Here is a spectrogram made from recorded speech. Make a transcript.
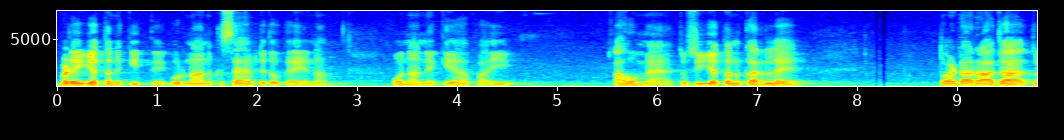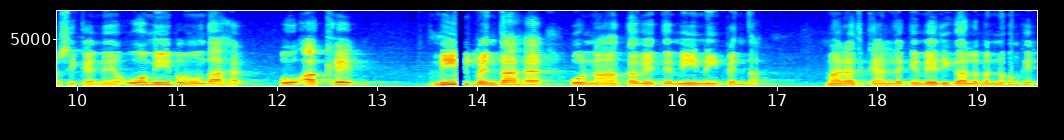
ਬੜੇ ਯਤਨ ਕੀਤੇ। ਗੁਰੂ ਨਾਨਕ ਸਾਹਿਬ ਜਦੋਂ ਗਏ ਨਾ, ਉਹਨਾਂ ਨੇ ਕਿਹਾ, ਭਾਈ, ਆਓ ਮੈਂ, ਤੁਸੀਂ ਯਤਨ ਕਰ ਲਏ ਤੁਹਾਡਾ ਰਾਜਾ, ਤੁਸੀਂ ਕਹਿੰਦੇ ਹੋ, ਉਹ ਮੀਂਹ ਪਵਾਉਂਦਾ ਹੈ, ਉਹ ਆਖੇ ਮੀਂਹ ਪੈਂਦਾ ਹੈ, ਉਹ ਨਾ ਕਵੇ ਤੇ ਮੀਂਹ ਨਹੀਂ ਪੈਂਦਾ। ਮਹਾਰਾਜ ਕਹਿਣ ਲੱਗੇ, ਮੇਰੀ ਗੱਲ ਮੰਨੋਗੇ?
